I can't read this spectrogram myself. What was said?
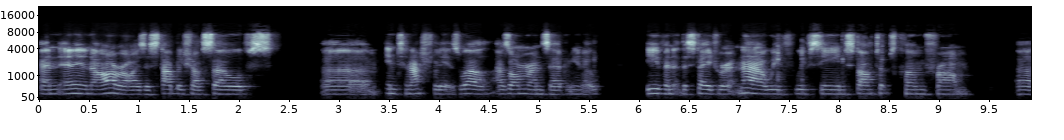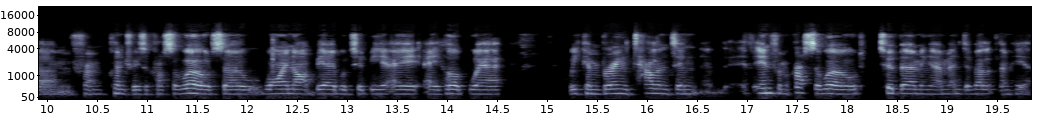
and, and in our eyes establish ourselves um, internationally as well. As Omran said, you know, even at the stage we're at now, we've we've seen startups come from um, from countries across the world. So why not be able to be a, a hub where we can bring talent in in from across the world to Birmingham and develop them here?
